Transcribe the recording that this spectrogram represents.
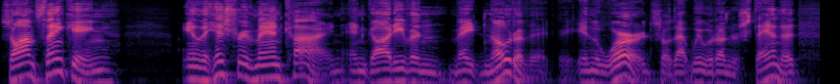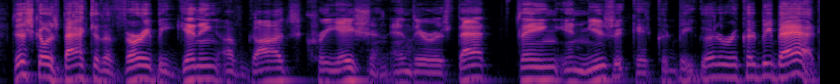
So I'm thinking in the history of mankind, and God even made note of it in the Word so that we would understand it, this goes back to the very beginning of God's creation. And there is that thing in music. It could be good or it could be bad.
